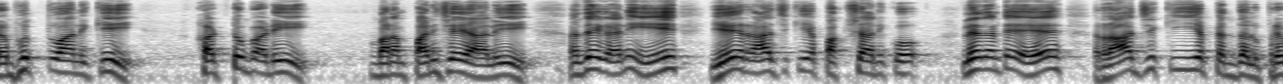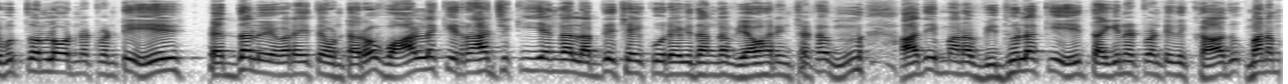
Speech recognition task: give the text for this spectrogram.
ప్రభుత్వానికి కట్టుబడి మనం పనిచేయాలి అంతేగాని ఏ రాజకీయ పక్షానికో లేదంటే రాజకీయ పెద్దలు ప్రభుత్వంలో ఉన్నటువంటి పెద్దలు ఎవరైతే ఉంటారో వాళ్ళకి రాజకీయంగా లబ్ధి చేకూరే విధంగా వ్యవహరించడం అది మన విధులకి తగినటువంటిది కాదు. మనం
